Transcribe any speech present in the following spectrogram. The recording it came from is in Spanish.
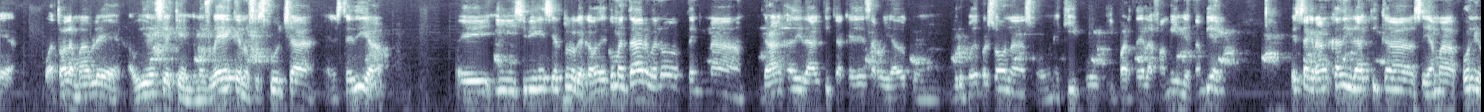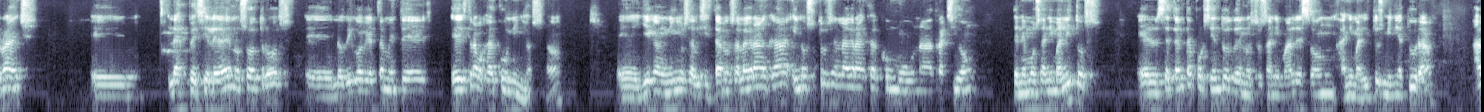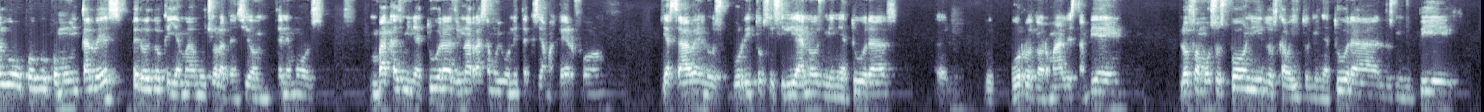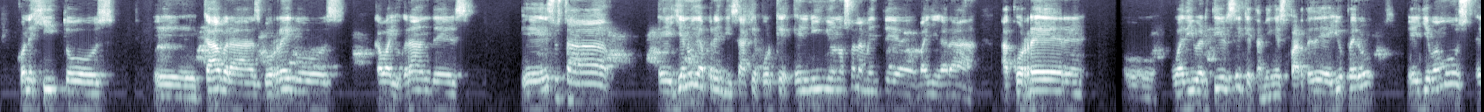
o a toda la amable audiencia que nos ve, que nos escucha en este día. Eh, y si bien es cierto lo que acabas de comentar, bueno, tengo una granja didáctica que he desarrollado con un grupo de personas, con un equipo y parte de la familia también esta granja didáctica se llama Pony Ranch. Eh, la especialidad de nosotros, eh, lo digo abiertamente, es, trabajar con niños, ¿no? Eh, llegan niños a visitarnos a la granja y nosotros en la granja como una atracción tenemos animalitos. El 70% de nuestros animales son animalitos miniatura, algo poco común tal vez, pero es lo que llama mucho la atención. Tenemos vacas miniaturas de una raza muy bonita que se llama Hereford, ya saben, los burritos sicilianos miniaturas, los burros normales también, los famosos ponis, los caballitos miniatura, los mini pig, conejitos, eh, cabras, borregos, caballos grandes. Eh, eso está eh, lleno de aprendizaje porque el niño no solamente va a llegar a, correr o, o, a divertirse, que también es parte de ello, pero llevamos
